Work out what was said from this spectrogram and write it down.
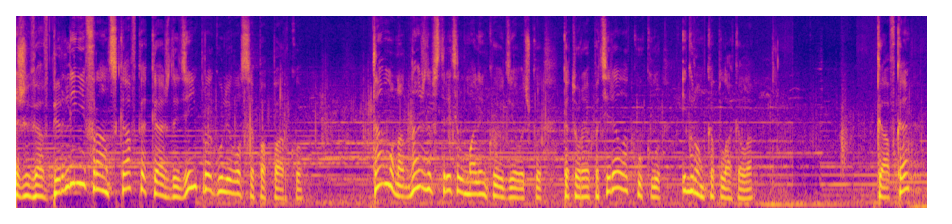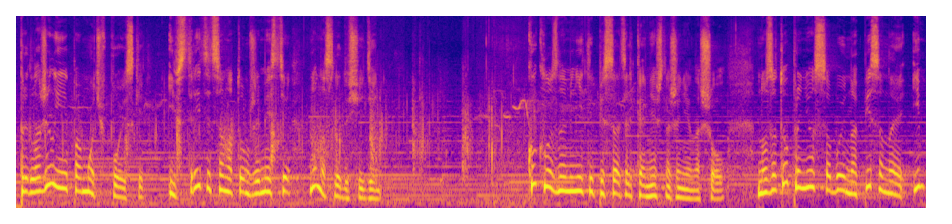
Живя в Берлине, Франц Кавка каждый день прогуливался по парку. Там он однажды встретил маленькую девочку, которая потеряла куклу и громко плакала. Кавка предложил ей помочь в поиске и встретиться на том же месте, но на следующий день. Куклу знаменитый писатель, конечно же, не нашел, но зато принес с собой написанное им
